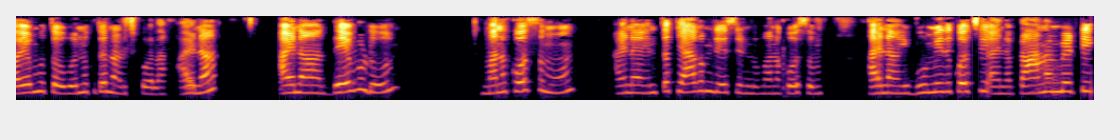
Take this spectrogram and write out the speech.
భయముతో వణుకుతో నడుచుకోవాలా. ఆయన ఆయన దేవుడు మన కోసము ఆయన ఎంత త్యాగం చేసిండు మన కోసం. ఆయన ఈ భూమి మీదకి వచ్చి ఆయన ప్రాణం పెట్టి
